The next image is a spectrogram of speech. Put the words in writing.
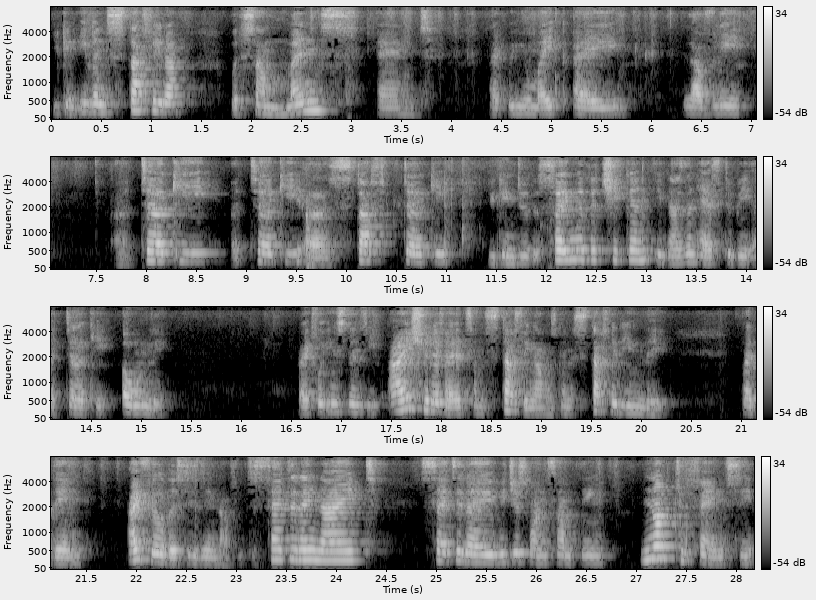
You can even stuff it up with some mince and like when you make a lovely uh, turkey, a turkey, a stuffed turkey, you can do the same with the chicken. It doesn't have to be a turkey only. Like for instance, if I should have had some stuffing, I was going to stuff it in there. But then I feel this is enough. It's a Saturday night. Saturday, we just want something not too fancy,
